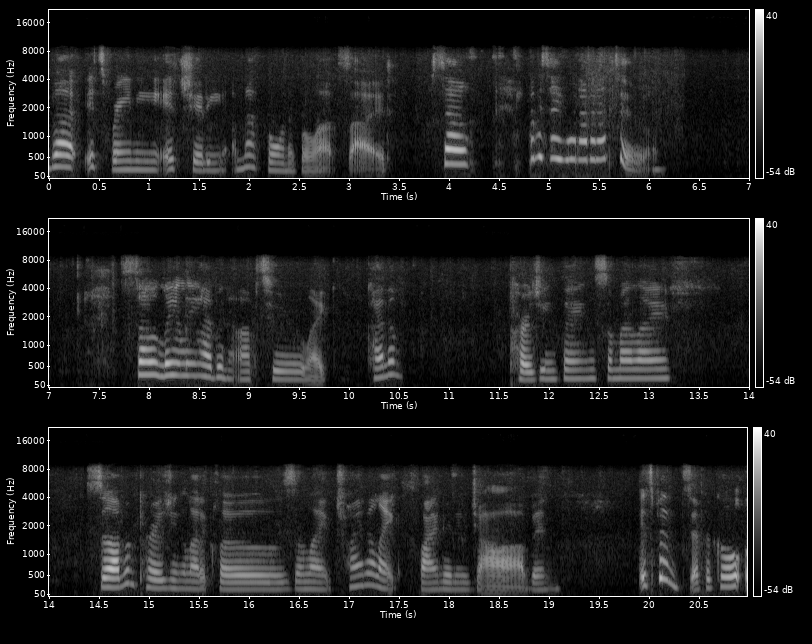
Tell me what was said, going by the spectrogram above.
But it's rainy, it's shitty. I'm not going to go outside. So let me tell you what I've been up to. So lately I've been up to like kind of purging things from my life so I've been purging a lot of clothes and like trying to like find a new job and it's been difficult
